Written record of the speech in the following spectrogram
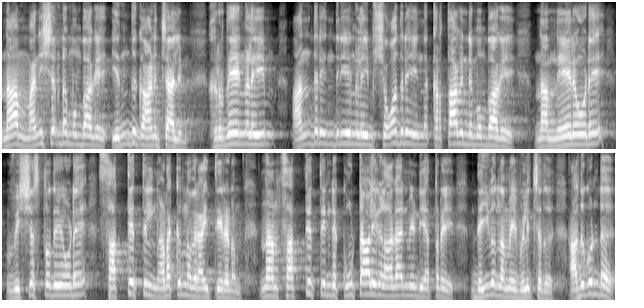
നാം മനുഷ്യരുടെ മുമ്പാകെ എന്ത് കാണിച്ചാലും ഹൃദയങ്ങളെയും അന്തരേന്ദ്രിയങ്ങളെയും ശോധന ചെയ്യുന്ന കർത്താവിന്റെ മുമ്പാകെ നാം നേരോടെ വിശ്വസ്തയോടെ സത്യത്തിൽ നടക്കുന്നവരായിത്തീരണം. നാം സത്യത്തിന്റെ കൂട്ടാളികളാകാൻ വേണ്ടി അത്രേ ദൈവം നമ്മെ വിളിച്ചത്. അതുകൊണ്ട്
